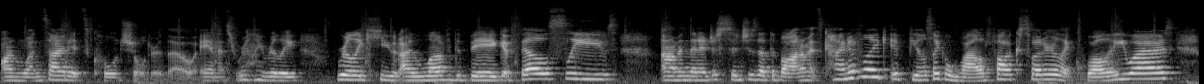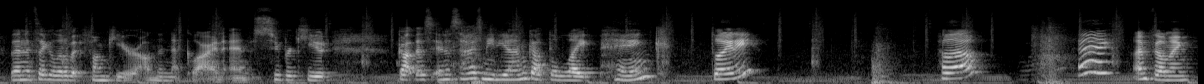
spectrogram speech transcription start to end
on one side it's cold shoulder though and it's really really really cute. I love the big bell sleeves. Um, and then it just cinches at the bottom. It's kind of like, it feels like a Wildfox sweater, like quality-wise, but then it's like a little bit funkier on the neckline and super cute. Got this in a size medium, got the light pink. Delaney? Hello? Hey, I'm filming.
